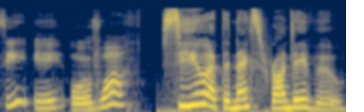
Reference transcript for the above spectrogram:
Si et au revoir. See you at the next rendezvous.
